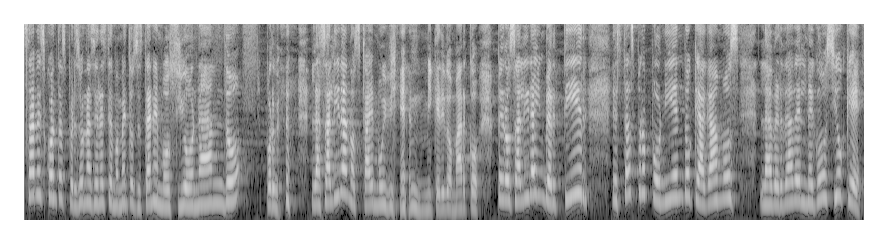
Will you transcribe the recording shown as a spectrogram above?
¿Sabes cuántas personas en este momento se están emocionando? Por... La salida nos cae muy bien, mi querido Marco, pero salir a invertir, estás proponiendo que hagamos la verdad el negocio que,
